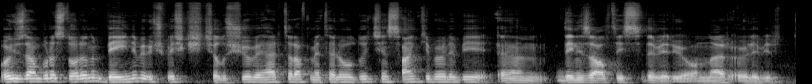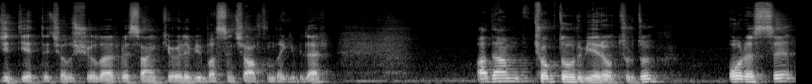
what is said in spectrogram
O yüzden burası da oranın beyni ve 3-5 kişi çalışıyor ve her taraf metal olduğu için sanki böyle bir e, denizaltı hissi de veriyor. Onlar öyle bir ciddiyetle çalışıyorlar ve sanki öyle bir basınç altında gibiler. Adam çok doğru bir yere oturdu. Orası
